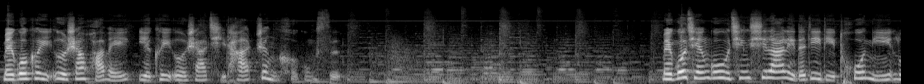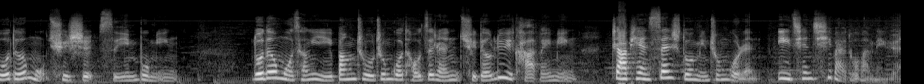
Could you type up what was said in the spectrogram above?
美国可以扼杀华为，也可以扼杀其他任何公司。美国前国务卿希拉里的弟弟托尼·罗德姆去世，死因不明。罗德姆曾以帮助中国投资人取得绿卡为名，诈骗三十多名中国人一千七百多万美元。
